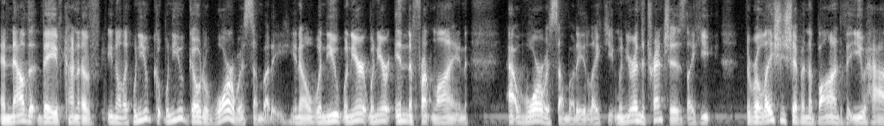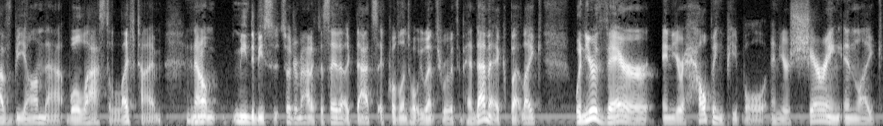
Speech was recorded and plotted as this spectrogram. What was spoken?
and now that they've kind of you know like when you when you go to war with somebody you know when you when you're when you're in the front line at war with somebody like you, when you're in the trenches like you the relationship and the bond that you have beyond that will last a lifetime mm-hmm. and i mm-hmm. don't mean to be so, so dramatic to say that like that's equivalent to what we went through with the pandemic but like when you're there and you're helping people and you're sharing in like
